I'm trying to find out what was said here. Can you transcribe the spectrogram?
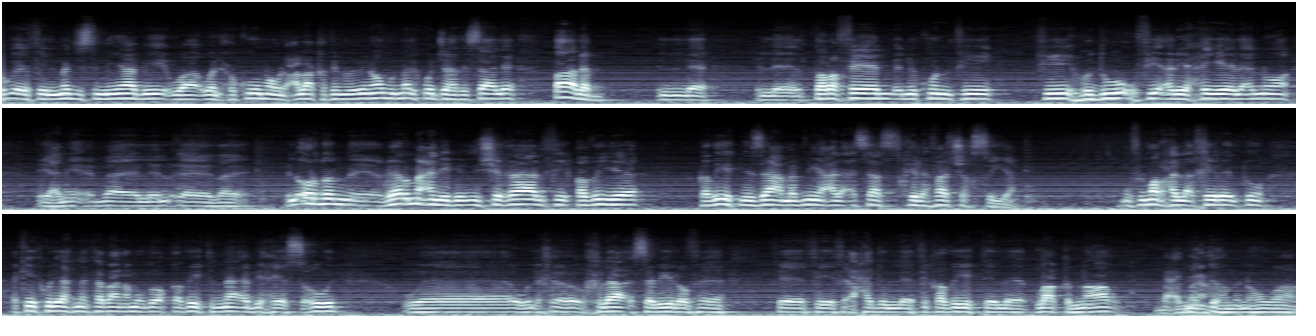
في المجلس النيابي والحكومة والعلاقة فيما بينهم. الملك وجه رساله طالب الطرفين بانه يكون في في هدوء وفي أريحية لأنه يعني الأردن غير معني بالانشغال في قضية قضية نزاع مبنية على أساس خلافات شخصية. وفي المرحلة الأخيرة أنتم أكيد كلياتنا تابعنا موضوع قضية النائب يحيى السعود واخلاء سبيله في في في في أحد في قضية إطلاق النار بعد ما نعم. اتهم إنه هو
